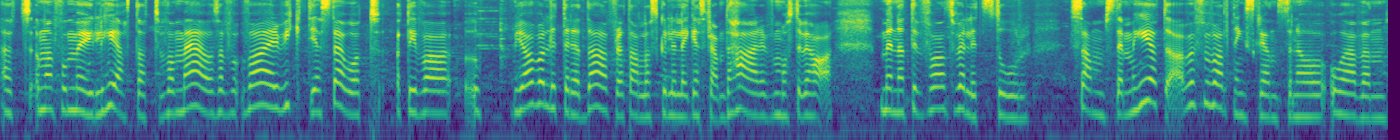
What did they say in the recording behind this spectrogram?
Att om man får möjlighet att vara med. Och så, vad är det viktigaste? Och att, att det var upp, jag var lite rädd för att alla skulle läggas fram. Det här måste vi ha. Men att det fanns väldigt stor samstämmighet över förvaltningsgränserna och, och även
